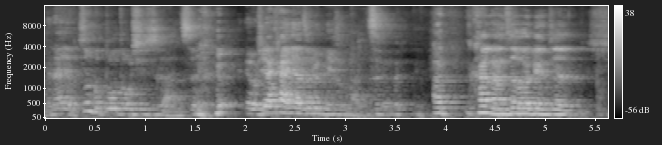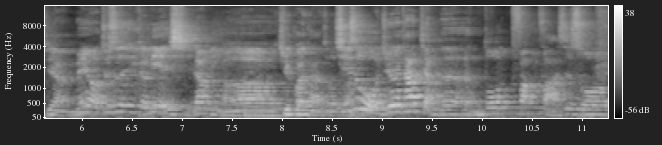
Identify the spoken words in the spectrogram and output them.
原来有这么多东西是蓝色。哎、欸，我现在看一下这边没什么蓝色的。啊，看蓝色会变正向？没有，就是一个练习，让你哦去观察周围。其实我觉得他讲的很多方法是说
